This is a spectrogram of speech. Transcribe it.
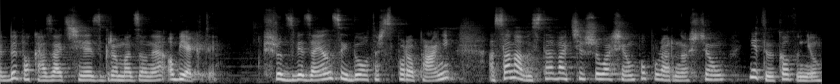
y, by pokazać zgromadzone obiekty. Wśród zwiedzających było też sporo pań, a sama wystawa cieszyła się popularnością nie tylko w dniu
